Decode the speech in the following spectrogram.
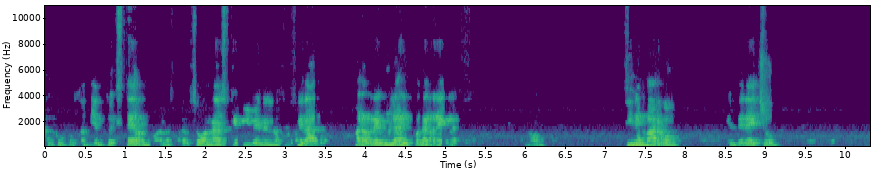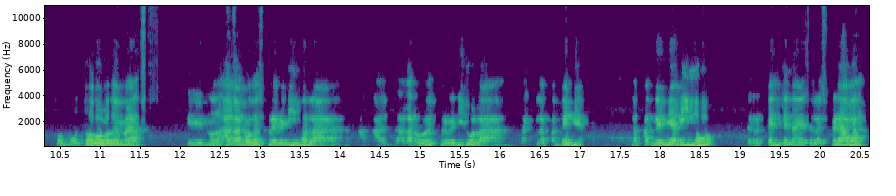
al comportamiento externo de las personas que viven en la sociedad para regular y poner reglas, ¿no? Sin embargo, el derecho, como todo lo demás, eh, agarró desprevenido la, agarró desprevenido la, la, pandemia. La pandemia vino, de repente nadie se la esperaba,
